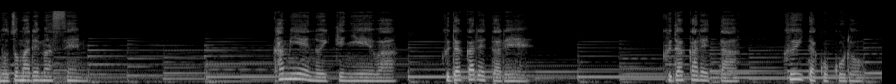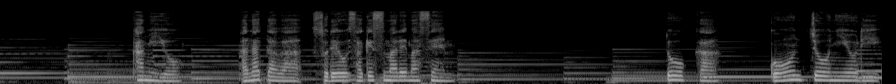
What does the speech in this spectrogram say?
望まれません。神への生贄は砕かれた霊、砕かれた悔いた心。神よ、あなたはそれを蔑まれません。どうかご恩寵により、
